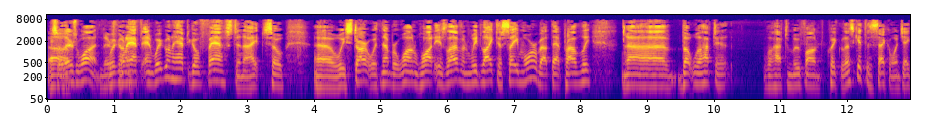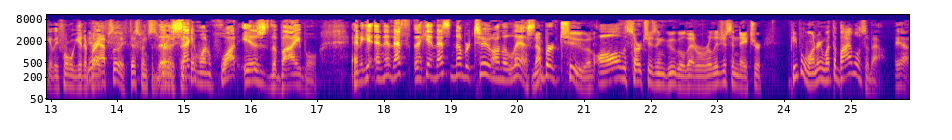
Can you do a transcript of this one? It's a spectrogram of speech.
So uh, there's one. There's we're going to have to, and we're going to have to go fast tonight. So uh, we start with number one. What is love? And we'd like to say more about that probably, uh, but we'll have to we'll have to move on quickly. Let's get to the second one, Jacob, before we get a break. Yeah, absolutely. This one's the second simple. one. What is the Bible? And again, and then that's again that's number two on the list. Number two of all the searches in Google that are religious in nature, people wondering what the Bible's about. Yeah.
